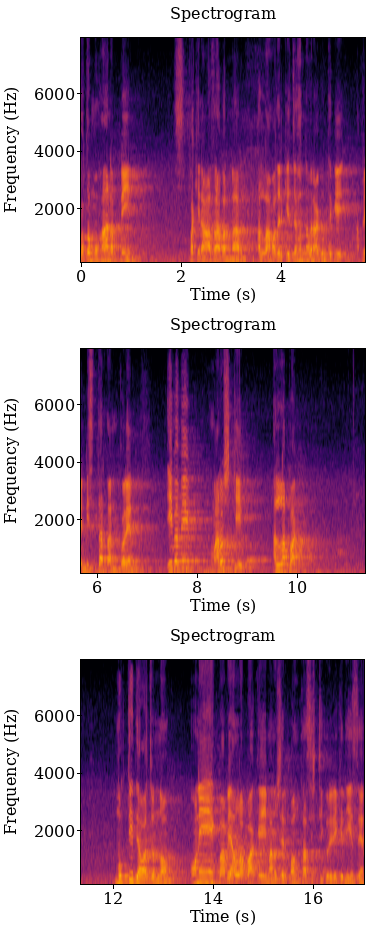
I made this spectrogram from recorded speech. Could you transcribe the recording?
কত মহান আপনি। ফাকিনা আজাব আন্নার, আল্লাহ আমাদেরকে জাহান্নামের আগুন থেকে আপনি নিস্তার দান করেন। এইভাবে মানুষকে আল্লাহ পাক মুক্তি দেওয়ার জন্য অনেকভাবে আল্লাহ পাক এই মানুষের পন্থা সৃষ্টি করে রেখে দিয়েছেন,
